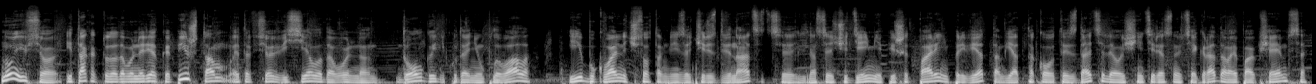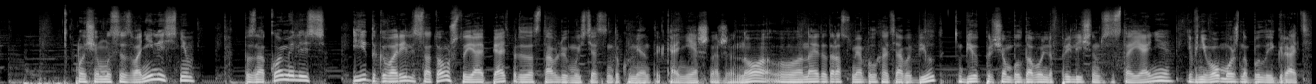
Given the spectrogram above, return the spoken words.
Ну и все. И так как туда довольно редко пишешь, там это все висело довольно долго, никуда не уплывало. И буквально часов там, не знаю, через 12 э, или на следующий день мне пишет парень, привет, там я от такого-то издателя, очень интересная у тебя игра, давай пообщаемся. В общем, мы созвонились с ним, познакомились, и договорились на том, что я опять предоставлю ему, естественно, документы, конечно же. Но э, на этот раз у меня был хотя бы build. Build, причем, был довольно в приличном состоянии, и в него можно было играть.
